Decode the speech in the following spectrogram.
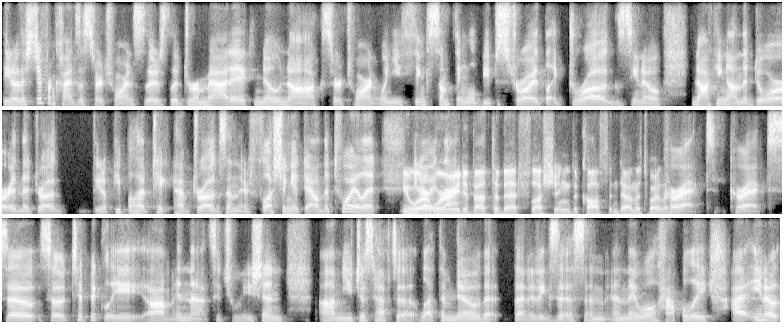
you know there's different kinds of search warrants there's the dramatic no knock search warrant when you think something will be destroyed like drugs you know knocking on the door and the drug you know people have take have drugs and they're flushing it down the toilet You, You know, weren't in that- worried about the Met flushing the coffin down the toilet. Correct, correct. So, so typically um, in that situation, um, you just have to let them know that that it exists, and and they will happily, I, you know.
